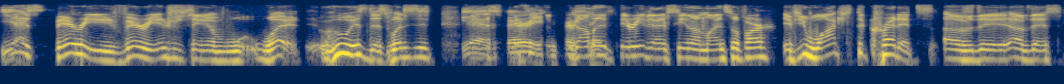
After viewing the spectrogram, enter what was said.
he Yes, is very, very interesting. Of what, who is this? What is it? yes, It's very the interesting. predominant theory that I've seen online so far. If you watch the credits of the of this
